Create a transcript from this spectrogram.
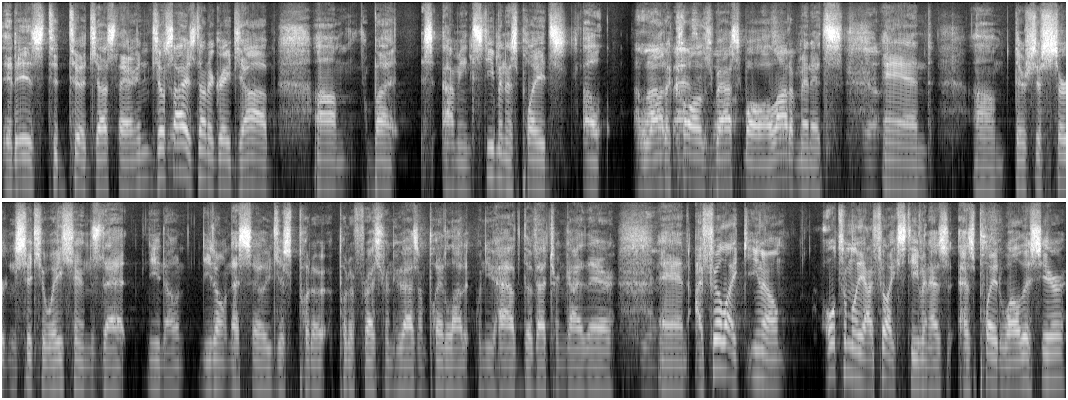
it is to, to adjust there. And Josiah's done a great job. Um, but I mean, Steven has played a, a, lot, of college basketball, a lot of minutes, Yeah. and um, there's just certain situations that you know you don't necessarily just put a put a freshman who hasn't played a lot when you have the veteran guy there. And I feel like you know. Ultimately, I feel like Steven has, has played well this year.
